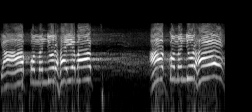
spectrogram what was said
क्या आपको मंजूर है ये बात? आपको मंजूर है?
